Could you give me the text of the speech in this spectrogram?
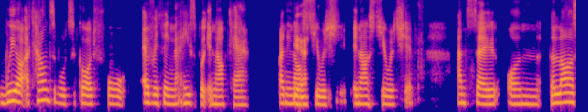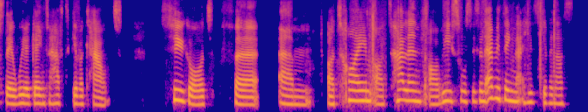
we are accountable to God for everything that He's put in our care and in our stewardship. In our stewardship, and so on the last day, we are going to have to give account to God for um, our time, our talent, our resources, and everything that He's given us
